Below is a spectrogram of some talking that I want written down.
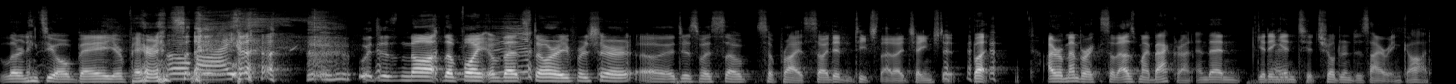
learning to obey your parents, Oh my. which is not the point of that story for sure. Uh, I just was so surprised. So I didn't teach that, I changed it. But I remember, so that was my background. And then getting Right. into children desiring God.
